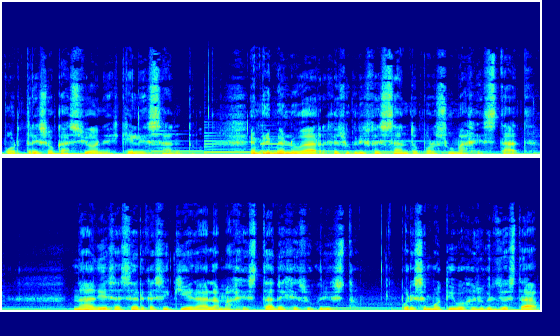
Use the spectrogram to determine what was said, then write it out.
por tres ocasiones que Él es santo. En primer lugar, Jesucristo es santo por su majestad. Nadie se acerca siquiera a la majestad de Jesucristo. Por ese motivo Jesucristo está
